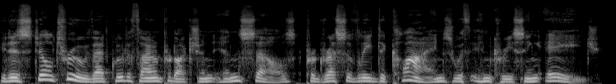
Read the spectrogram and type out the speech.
it is still true that glutathione production in cells progressively declines with increasing age.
